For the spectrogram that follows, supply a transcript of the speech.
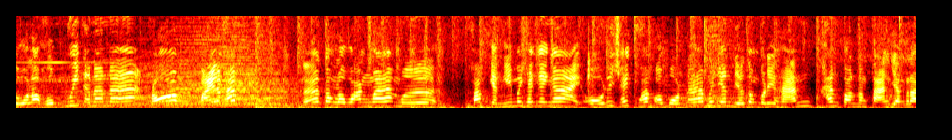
ตัวละหกวิเท่านั้นนะฮะพร้อมไปแล้วครับนะต้องระวังนะฮะมือ ควักอย่างนี้ไม่ใช่ง่ายๆโอ้ที่ใช้ควักเอาหมดนะฮะเพราะฉะนั้นเดี๋ยวต้องบริหารขั้นตอนต่างๆ อย่างไร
